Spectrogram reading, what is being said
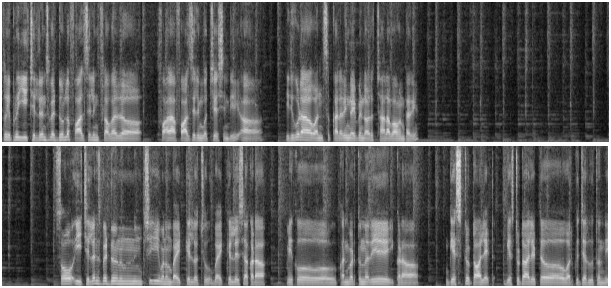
సో ఇప్పుడు ఈ చిల్డ్రన్స్ బెడ్రూమ్లో ఫాల్ సీలింగ్ ఫ్లవర్ ఫా ఫాల్ సీలింగ్ వచ్చేసింది. ఇది కూడా వన్స్ కలరింగ్ అయిపోయిన తర్వాత చాలా బాగుంటుంది. సో ఈ చిల్డ్రన్స్ బెడ్రూమ్ నుంచి మనం బయటకు వెళ్ళొచ్చు బయటకు వెళ్ళేసి అక్కడ మీకు కనబడుతున్నది ఇక్కడ guest toilet guest toilet work జరుగుతుంది.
